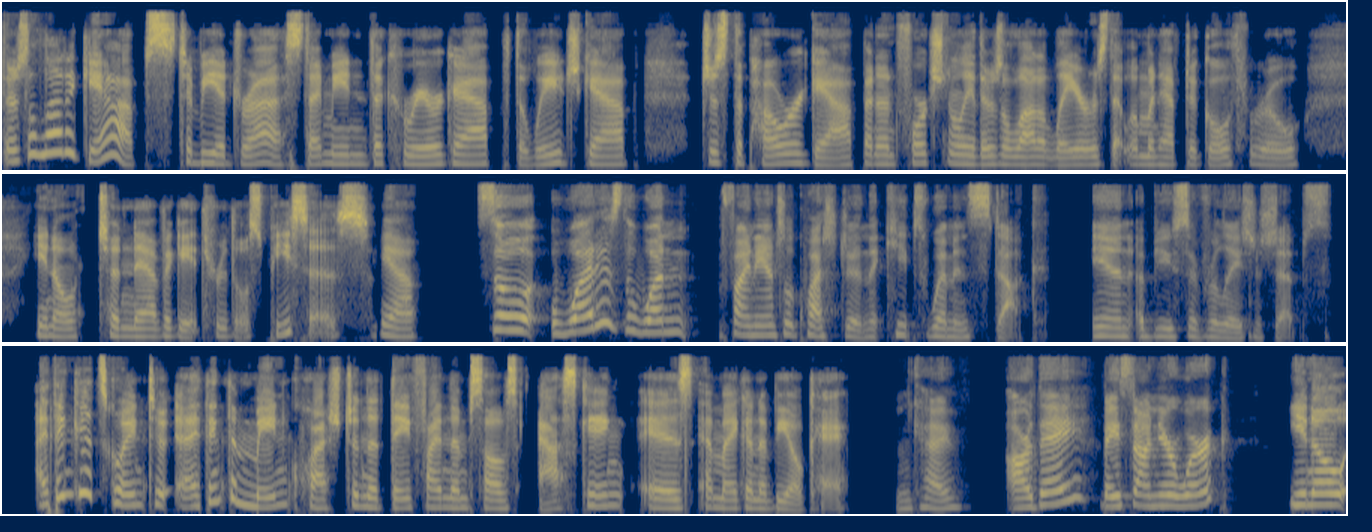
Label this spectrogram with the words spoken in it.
there's a lot of gaps to be addressed. I mean, the career gap, the wage gap, just the power gap. And unfortunately, there's a lot of layers that women have to go through, you know, to navigate through those pieces. Yeah. So, what is the one financial question that keeps women stuck in abusive relationships? I think it's going to, I think the main question that they find themselves asking is, Am I going to be okay? Okay. Are they based on your work? You know,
